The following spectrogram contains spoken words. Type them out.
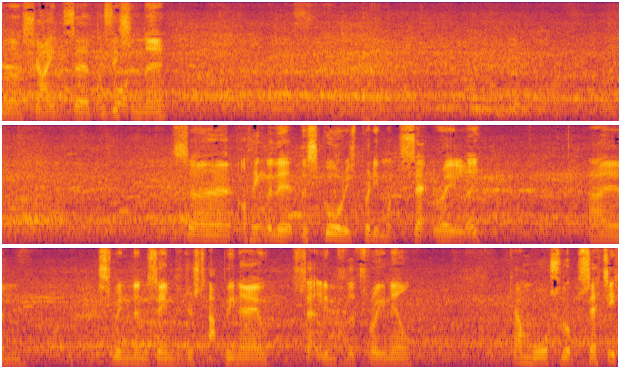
No, Shade's uh, position there. So I think with the, the score is pretty much set really. Um, Swindon seem to just happy now, settling for the 3 0. Can Walsall upset it?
